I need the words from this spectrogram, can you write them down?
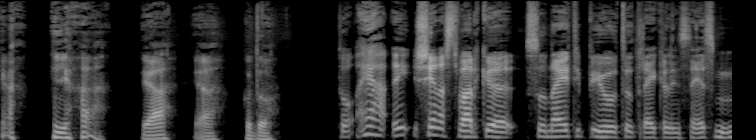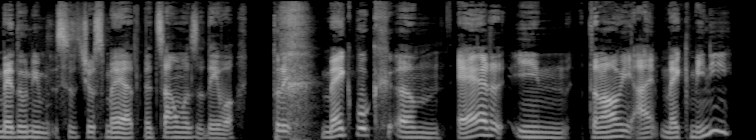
Ja, ja, ja, ja, hudo. To, ja, ej, še ena stvar, ki so na ATP-ju tudi rekli in sem jaz med unim se začel smejati med samo zadevo. Torej, MacBook um, Air in ta novi Mac Mini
